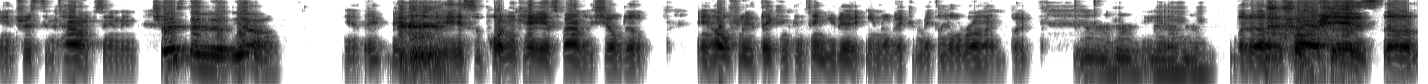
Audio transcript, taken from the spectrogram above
and Tristan Thompson and Tristan yeah yeah they, they his supporting cast finally showed up and hopefully if they can continue that you know they can make a little run but mm-hmm, yeah mm-hmm. but uh, as far as uh,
